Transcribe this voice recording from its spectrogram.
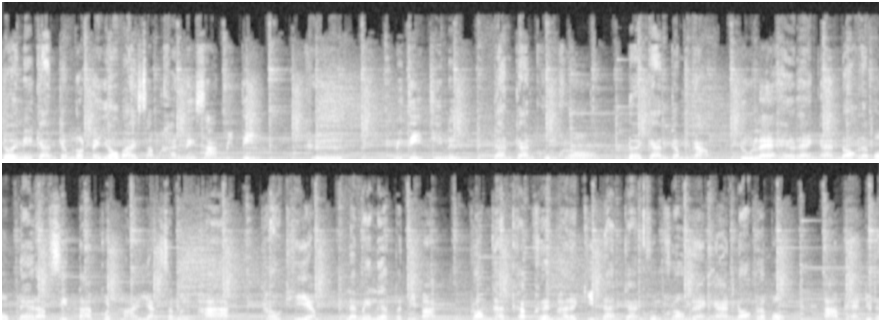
โดยมีการกำหนดนโยบายสำคัญใน 3 มิติ คือ มิติที่ 1 ด้านการคุ้มครอง โดยการกำกับดูแลให้แรงงานนอกระบบได้รับสิทธิตามกฎหมายอย่างเสมอภาค เท่าเทียม และไม่เลือกปฏิบัติ พร้อมทั้งขับเคลื่อนภารกิจด้านการคุ้มครองแรงงานนอกระบบ ตามแผนยุทธ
